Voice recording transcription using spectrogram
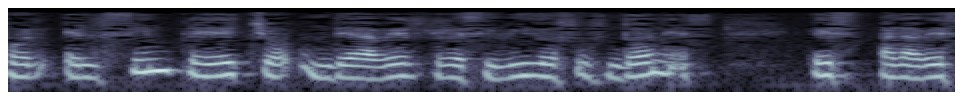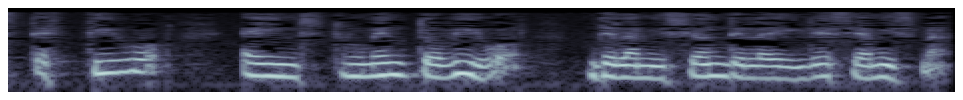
por el simple hecho de haber recibido sus dones, es a la vez testigo e instrumento vivo de la misión de la Iglesia misma,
